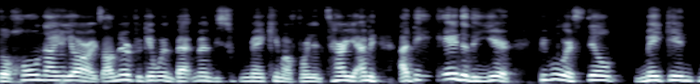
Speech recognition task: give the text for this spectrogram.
the whole nine yards. I'll never forget when Batman v Superman came out for an entire year. I mean, at the end of the year, people were still making,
